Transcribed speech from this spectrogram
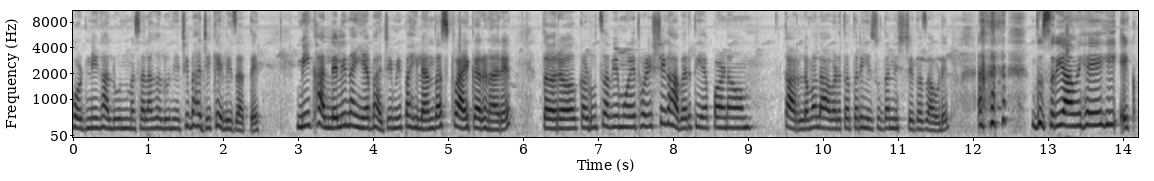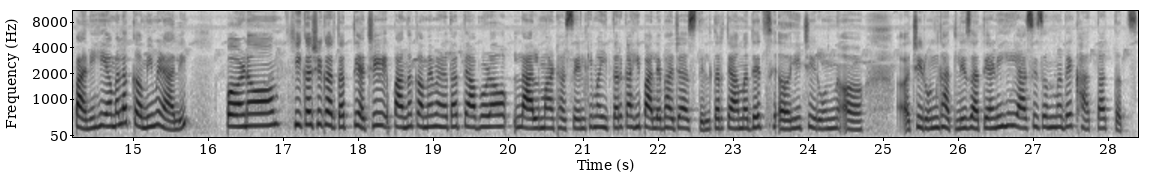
फोडणी घालून मसाला घालून याची भाजी केली जाते. मी खाल्लेली नाही आहे भाजी मी पहिल्यांदाच ट्राय करणार. आहे तर कडू चवीमुळे थोडीशी घाबरती आहे पण कारलं मला आवडतं तर ही सुद्धा निश्चितच आवडेल. दुसरी आम्ही हे ही एक पाणी ही आम्हाला कमी मिळाली. पण ही कशी करतात त्याची पानं कमी मिळतात त्यामुळं लाल माठ असेल किंवा इतर काही पालेभाज्या असतील तर त्यामध्येच ही चिरून चिरून घातली जाते आणि ही या सीझनमध्ये खातातच.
